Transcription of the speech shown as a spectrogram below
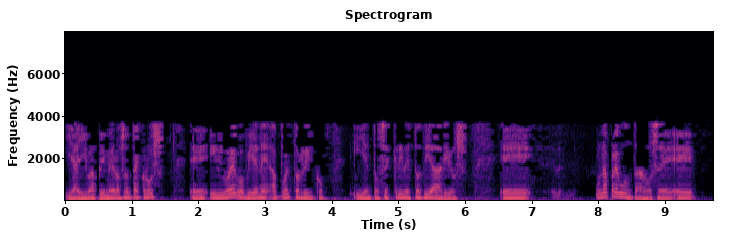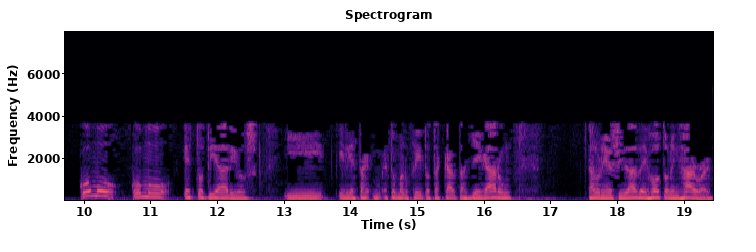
Y ahí va primero a Santa Cruz y luego viene a Puerto Rico y entonces escribe estos diarios. una pregunta, José, ¿cómo, ¿cómo estos diarios y, y estos manuscritos, estas cartas, llegaron a la Universidad de Houghton en Harvard,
